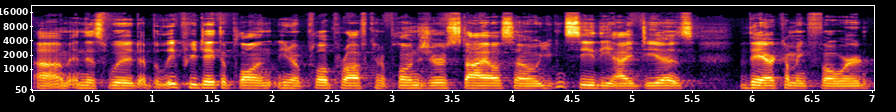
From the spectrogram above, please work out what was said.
um, and this would, I believe, predate the plon, you know Ploprof kind of plongeur style. So you can see the ideas there coming forward.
